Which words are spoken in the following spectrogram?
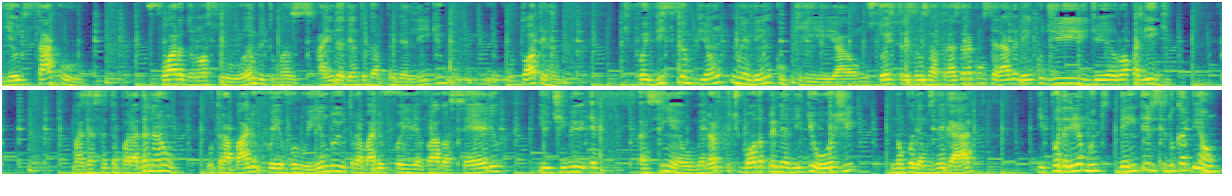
E eu destaco fora do nosso âmbito, mas ainda dentro da Premier League, o, o, o Tottenham, que foi vice-campeão com um elenco que há uns dois, três anos atrás era considerado elenco de, de Europa League. Mas essa temporada não. O trabalho foi evoluindo e o trabalho foi levado a sério e o time é assim, é o melhor futebol da Premier League hoje, não podemos negar, e poderia muito bem ter sido campeão.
